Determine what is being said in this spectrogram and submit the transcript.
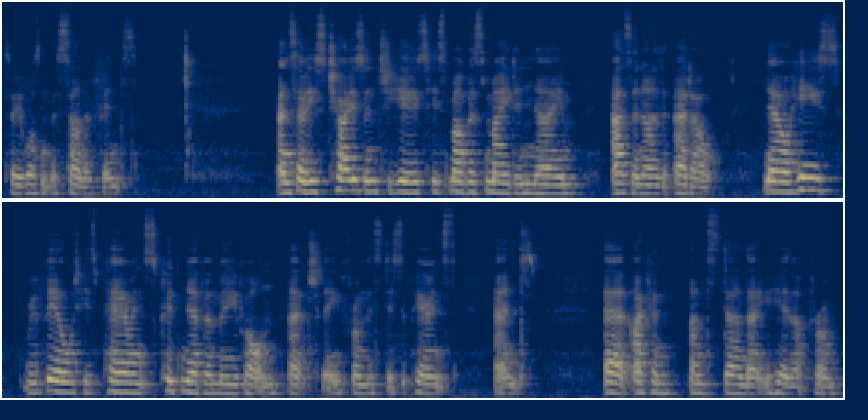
so he wasn't the son of Vince. And so he's chosen to use his mother's maiden name as an adult. Now he's revealed his parents could never move on actually from this disappearance and uh, I can understand that you hear that from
